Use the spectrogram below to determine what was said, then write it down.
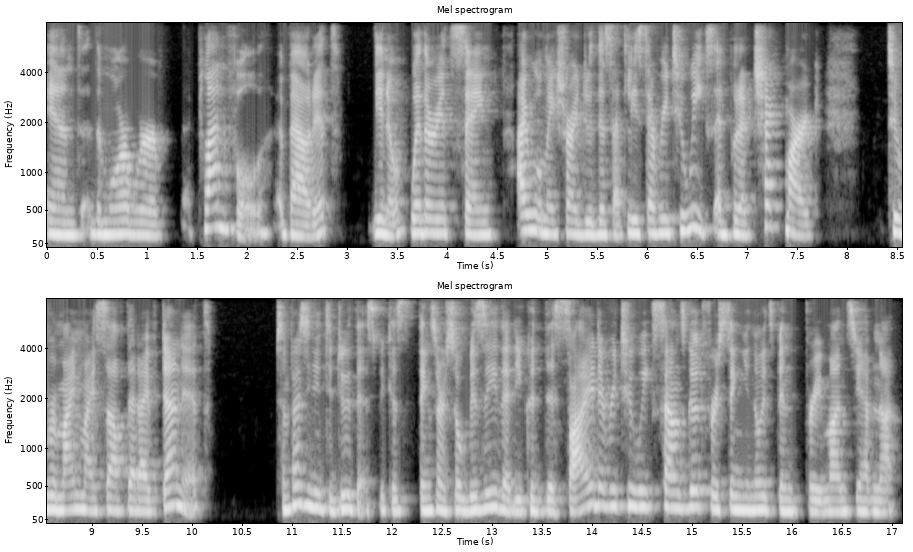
And the more we're planful about it you know whether it's saying i will make sure i do this at least every two weeks and put a check mark to remind myself that I've done it. Sometimes you need to do this because things are so busy that you could decide every two weeks sounds good. First thing you know, it's been three months. You have not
